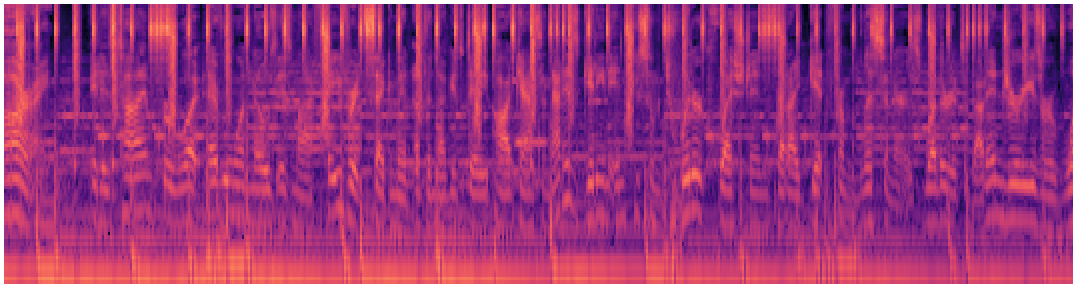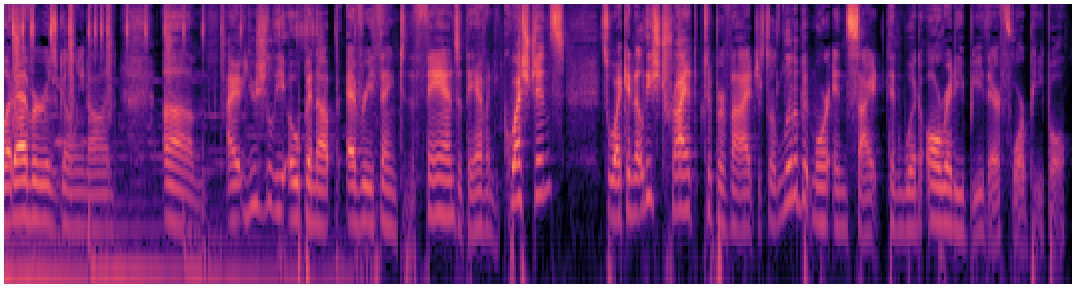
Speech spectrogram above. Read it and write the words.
All right. It is time for what everyone knows is my favorite segment of the Nuggets Daily podcast, and that is getting into some Twitter questions that I get from listeners, whether it's about injuries or whatever is going on. Um, I usually open up everything to the fans if they have any questions, so I can at least try to provide just a little bit more insight than would already be there for people.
